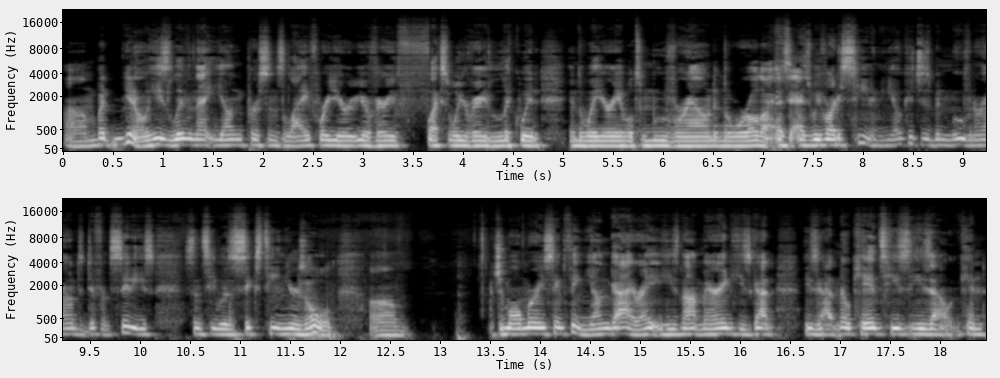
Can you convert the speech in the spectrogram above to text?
Um, but you know, he's living that young person's life where you're you're very flexible, you're very liquid in the way you're able to move around in the world. As as we've already seen, I mean, Jokic has been moving around to different cities since he was 16 years old. Um, Jamal Murray, same thing, young guy, right? He's not married. He's got he's got no kids. He's he's out can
